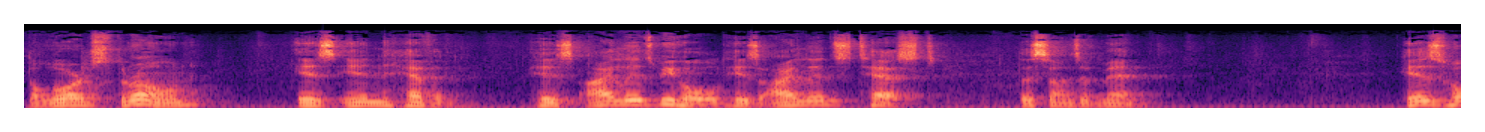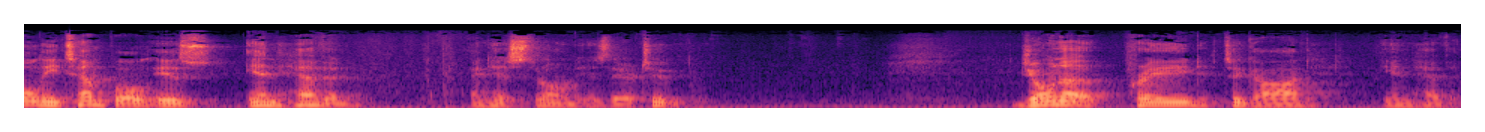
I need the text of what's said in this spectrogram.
The Lord's throne is in heaven. His eyelids behold, his eyelids test the sons of men. His holy temple is in heaven, and his throne is there too. Jonah prayed to God in heaven.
